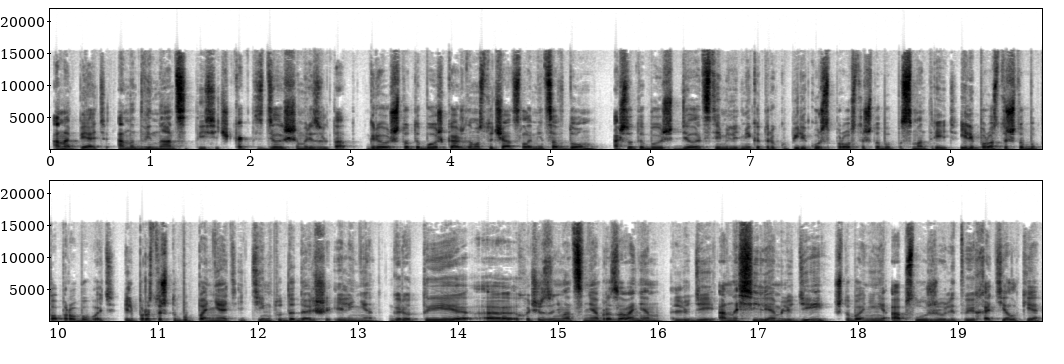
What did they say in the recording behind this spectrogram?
А на пять, а на двенадцать тысяч? Как ты сделаешь им результат? Говорю, что ты будешь каждому стучаться, ломиться в дом, а что ты будешь делать с теми людьми, которые купили курс просто чтобы посмотреть. Или просто чтобы попробовать. Или просто чтобы понять, идти им туда дальше или нет. Говорю, ты э, хочешь заниматься не образованием людей, а насилием людей, чтобы они обслуживали твои хотелки,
